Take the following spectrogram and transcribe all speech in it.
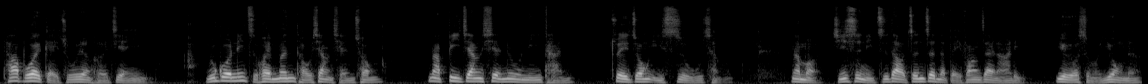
他不会给出任何建议。如果你只会闷头向前冲，那必将陷入泥潭，最终一事无成。那么，即使你知道真正的北方在哪里，又有什么用呢？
